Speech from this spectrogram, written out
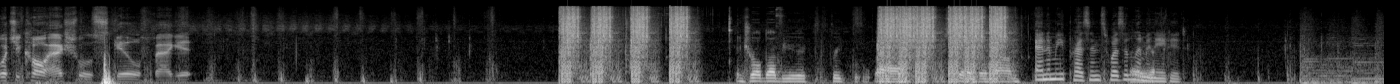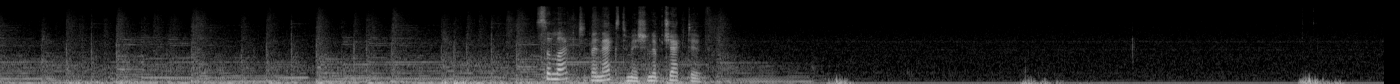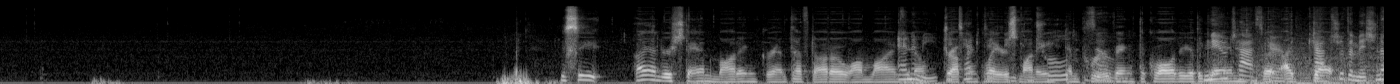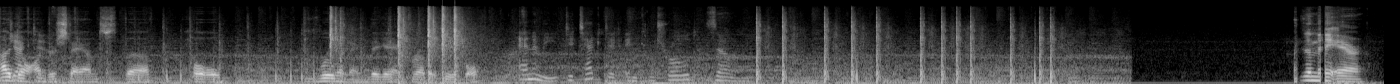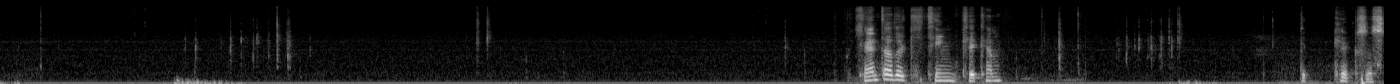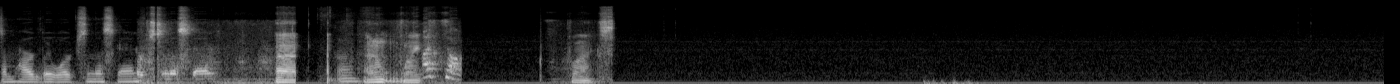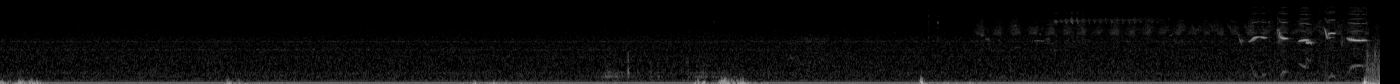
What you call actual skill, faggot. Control W, re, uh, set everyone down. Enemy presence was yeah. eliminated. Select the next mission objective. You see, I understand modding Grand Theft Auto Online, you know, dropping players money, improving zone. the quality of the New game, tasker. but I Capture don't, the mission I don't understand the whole ruining the game for other people. Enemy detected in controlled zone. He's in the air. Can't the other team kick him? The kick system hardly works in this game. Uh, I don't like flex.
